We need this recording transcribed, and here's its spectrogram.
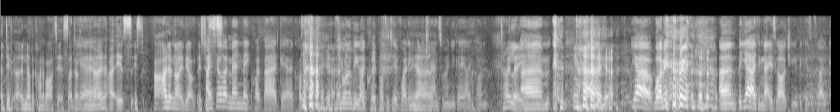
a diff- another kind of artist? I don't, Yeah. you know, I- it's it's I I don't know. The an- it's just I feel like men make quite bad gay icons. If you want to be like queer positive, why don't you make a trans woman your gay icon? totally. Um, um, yeah. well, I mean, um, but yeah, I think that is largely because of like,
